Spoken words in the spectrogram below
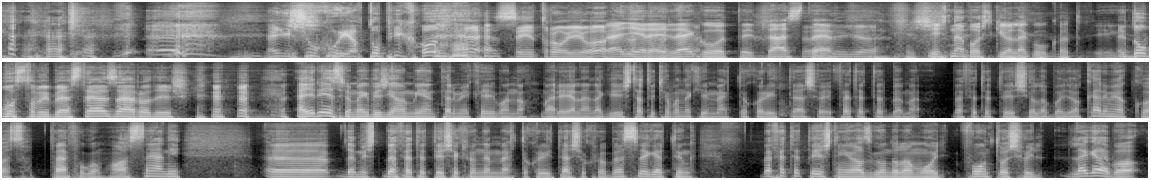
Egy sok újabb topikot, szétroljon. Vegyél egy Legót, egy Duster. Igen. És ne bost ki a legókat. Egy dobozt, amiben ezt elzárod, és egy részről megvizsgálom, milyen termékei vannak már jelenleg is. Tehát, hogyha van neki megtakarítás, vagy be, befektetési alap, vagy akármi, akkor azt fel fogom használni. De most befektetésekről, nem megtakarításokról beszélgettünk. Befektetésnél azt gondolom, hogy fontos, hogy legalább a-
